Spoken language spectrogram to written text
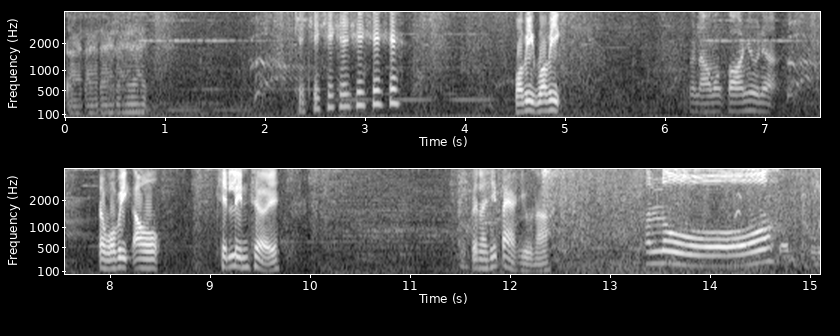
ได้ได้ได้ได้ได้เคเคเคเคเคเคเควอบิกวอบิกมันเอามังกรอยู่เนี่ยแต่วอบิกเอาเคทลินเฉย เป็นอะไรที่แปลกอยู่นะฮัลโหลกูไป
